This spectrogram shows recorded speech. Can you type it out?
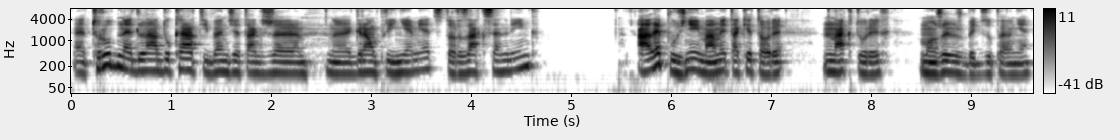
E, trudne dla Ducati będzie także e, Grand Prix Niemiec, tor Sachsenring, ale później mamy takie tory, na których może już być zupełnie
